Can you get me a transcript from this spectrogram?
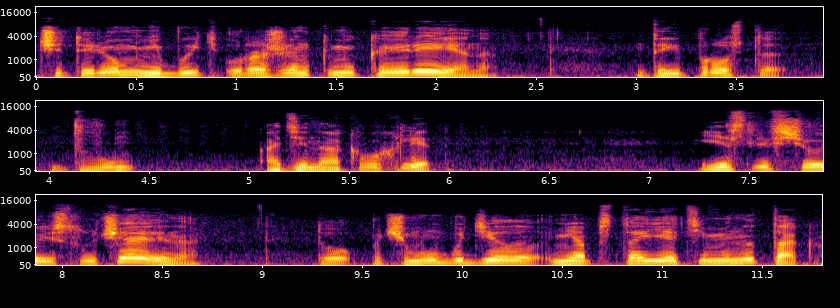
четырем не быть уроженками Каириена? Да и просто двум одинаковых лет. Если все и случайно, то почему бы дело не обстоять именно так?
